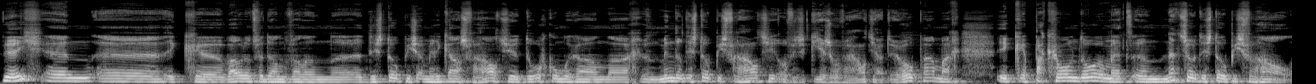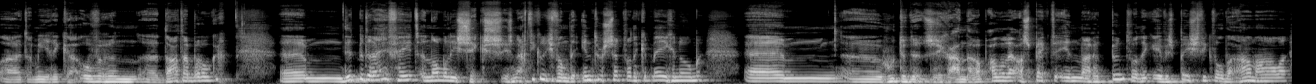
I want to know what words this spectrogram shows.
Nee, en uh, ik uh, wou dat we dan van een uh, dystopisch Amerikaans verhaaltje door konden gaan naar een minder dystopisch verhaaltje. Of eens een keer zo'n verhaaltje uit Europa. Maar ik pak gewoon door met een net zo dystopisch verhaal uit Amerika over een databroker. Um, dit bedrijf heet Anomaly 6. Is een artikeltje van The Intercept wat ik heb meegenomen. Um, hoe te, ze gaan daar op allerlei aspecten in. Maar het punt wat ik even specifiek wilde aanhalen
